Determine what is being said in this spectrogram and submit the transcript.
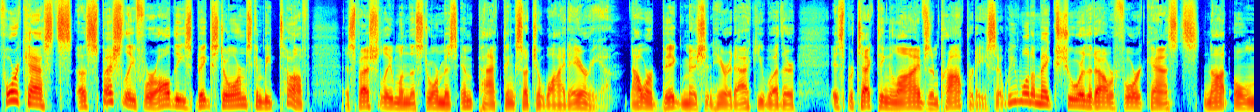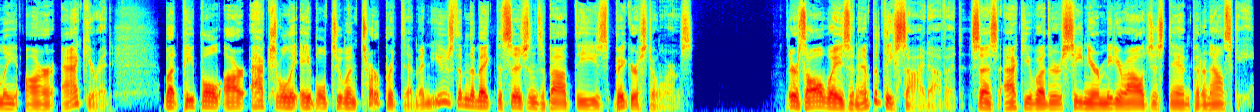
Forecasts, especially for all these big storms, can be tough, especially when the storm is impacting such a wide area. Our big mission here at AccuWeather is protecting lives and property, so we want to make sure that our forecasts not only are accurate, but people are actually able to interpret them and use them to make decisions about these bigger storms. There's always an empathy side of it, says AccuWeather senior meteorologist Dan Pydynowski.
